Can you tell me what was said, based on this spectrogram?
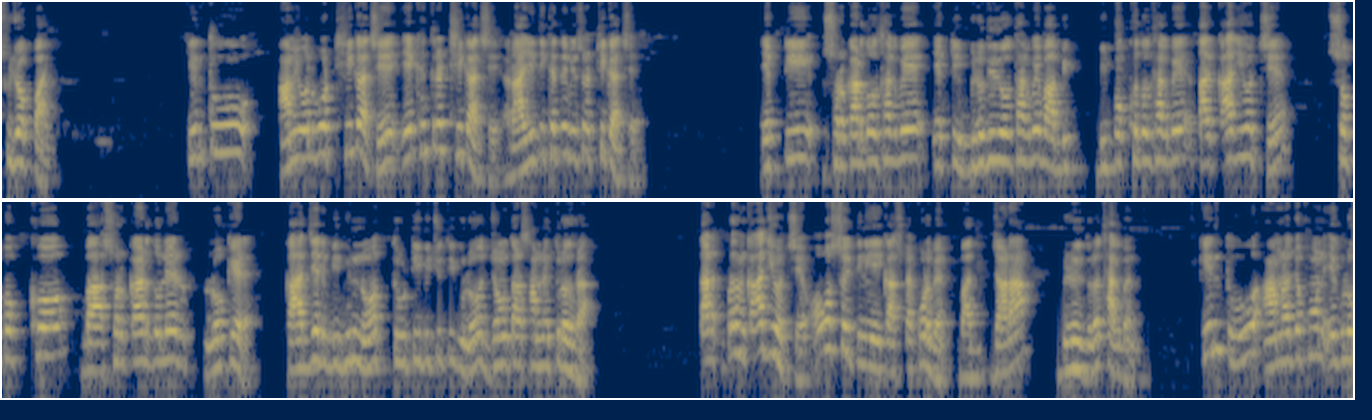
সুযোগ পাই। কিন্তু আমি বলব ঠিক আছে এক্ষেত্রে ঠিক আছে রাজনীতি ক্ষেত্রে বিষয়টা ঠিক আছে। একটি সরকার দল থাকবে, একটি বিরোধী দল থাকবে বা বিপক্ষ দল থাকবে, তার কাজই হচ্ছে সপক্ষ বা সরকার দলের লোকের কাজের বিভিন্ন ত্রুটি বিচ্যুতিগুলো জনতার সামনে তুলে ধরা। তার প্রধান কাজই হচ্ছে অবশ্যই তিনি এই কাজটা করবেন বা যারা বিরোধী দলে থাকবেন। কিন্তু আমরা যখন এগুলো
